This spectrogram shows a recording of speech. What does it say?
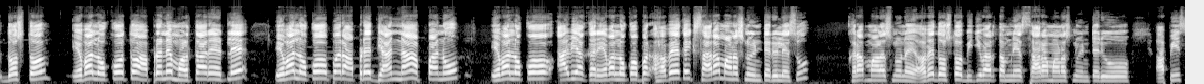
દોસ્તો, એવા લોકો તો આપણને મળતા રહે એટલે એવા લોકો પર આપણે ધ્યાન ના આપવાનું. એવા લોકો આવ્યા કરે, એવા લોકો પર. હવે કંઈક સારા માણસનું ઇન્ટરવ્યૂ લેશું. ખરાબ માણસનું નહીં. હવે દોસ્તો, બીજી વાર તમને સારા માણસનું ઇન્ટરવ્યૂ આપીશ.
